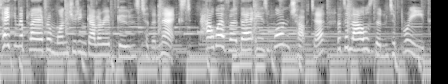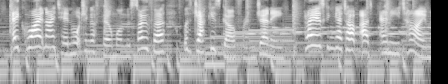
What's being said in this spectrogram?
taking the player from one shooting gallery of goons to the next. However, there is one chapter that allows them to breathe a quiet night in watching a film on the sofa with Jackie's girlfriend Jenny. Players can get up at any time,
